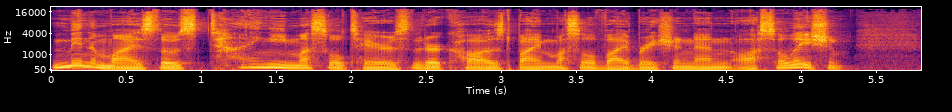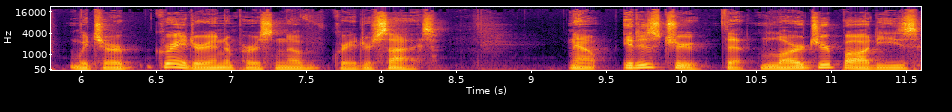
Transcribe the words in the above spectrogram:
minimize those tiny muscle tears that are caused by muscle vibration and oscillation, which are greater in a person of greater size. Now, it is true that larger bodies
